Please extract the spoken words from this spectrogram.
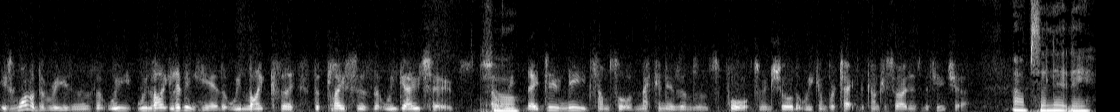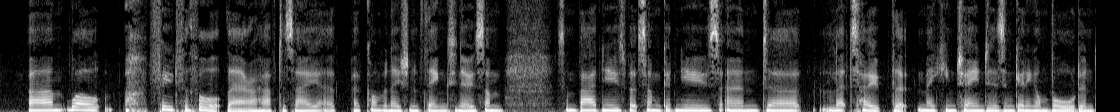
is one of the reasons that we, we like living here, that we like the, the places that we go to. Sure. We, they do need some sort of mechanisms and support to ensure that we can protect the countryside into the future. Absolutely. Um, well, food for thought there, I have to say. A, a combination of things, you know, some some bad news, but some good news, and uh, let's hope that making changes and getting on board. And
